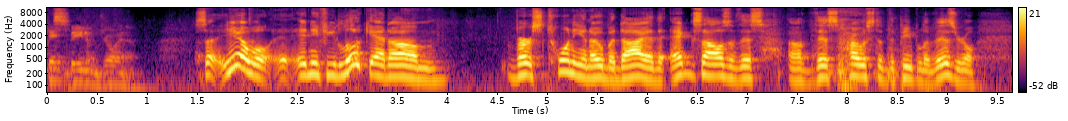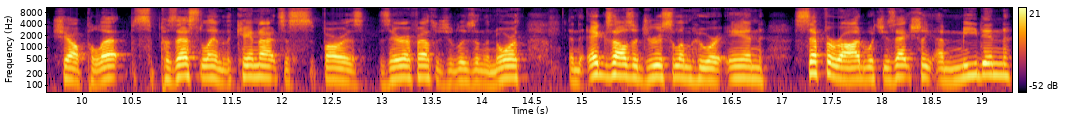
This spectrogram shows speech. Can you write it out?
You can't beat them, join them. So yeah, well, and if you look at um, verse twenty in Obadiah, the exiles of this of this host of the people of Israel shall possess the land of the Canaanites as far as Zarephath, which lives in the north, and the exiles of Jerusalem who are in Sepharad, which is actually a Median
